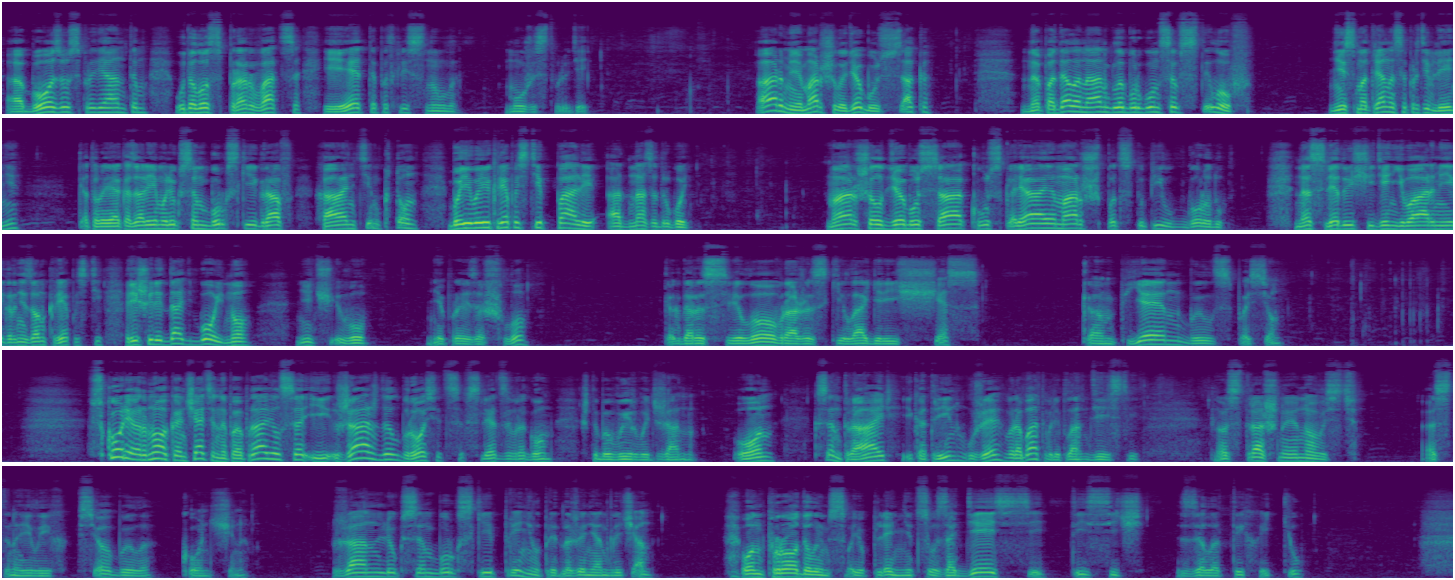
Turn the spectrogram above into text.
Обозу с провиантом удалось прорваться, и это подхлестнуло мужество людей. Армия маршала Дёбуссака нападала на англо-бургунцев с тылов. Несмотря на сопротивление, которое оказали ему люксембургский граф Хантингтон, боевые крепости пали одна за другой. Маршал Дебусак, ускоряя марш, подступил к городу. На следующий день его армия и гарнизон крепости решили дать бой, но ничего не произошло. Когда рассвело, вражеский лагерь исчез. Кампьен был спасен. Вскоре Арно окончательно поправился и жаждал броситься вслед за врагом, чтобы вырвать Жанну. Он, Ксентрайр и Катрин уже вырабатывали план действий. Но страшная новость остановила их. Все было кончено. Жан Люксембургский принял предложение англичан. Он продал им свою пленницу за десять тысяч золотых икю.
